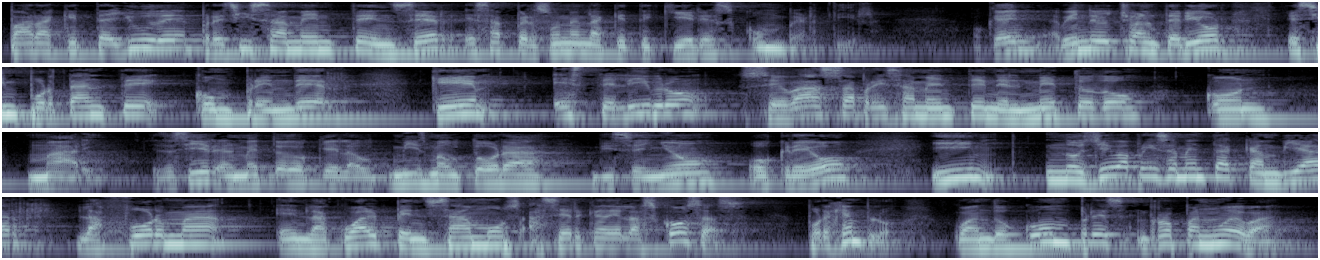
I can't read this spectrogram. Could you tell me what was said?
para que te ayude precisamente en ser esa persona en la que te quieres convertir. ¿Ok? Habiendo dicho lo anterior, es importante comprender que este libro se basa precisamente en el método con Mari es decir, el método que la misma autora diseñó o creó, y nos lleva precisamente a cambiar la forma en la cual pensamos acerca de las cosas. Por ejemplo, cuando compres ropa nueva,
